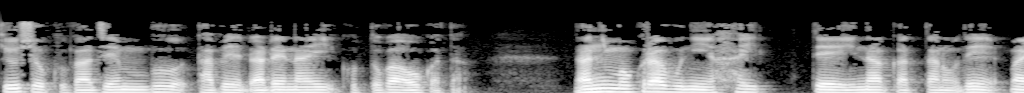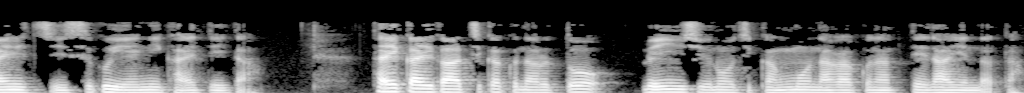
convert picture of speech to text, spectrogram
給食が全部食べられないことが多かった。何もクラブに入っていなかったので、毎日すぐ家に帰っていた。大会が近くなると練習の時間も長くなって大変だった。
